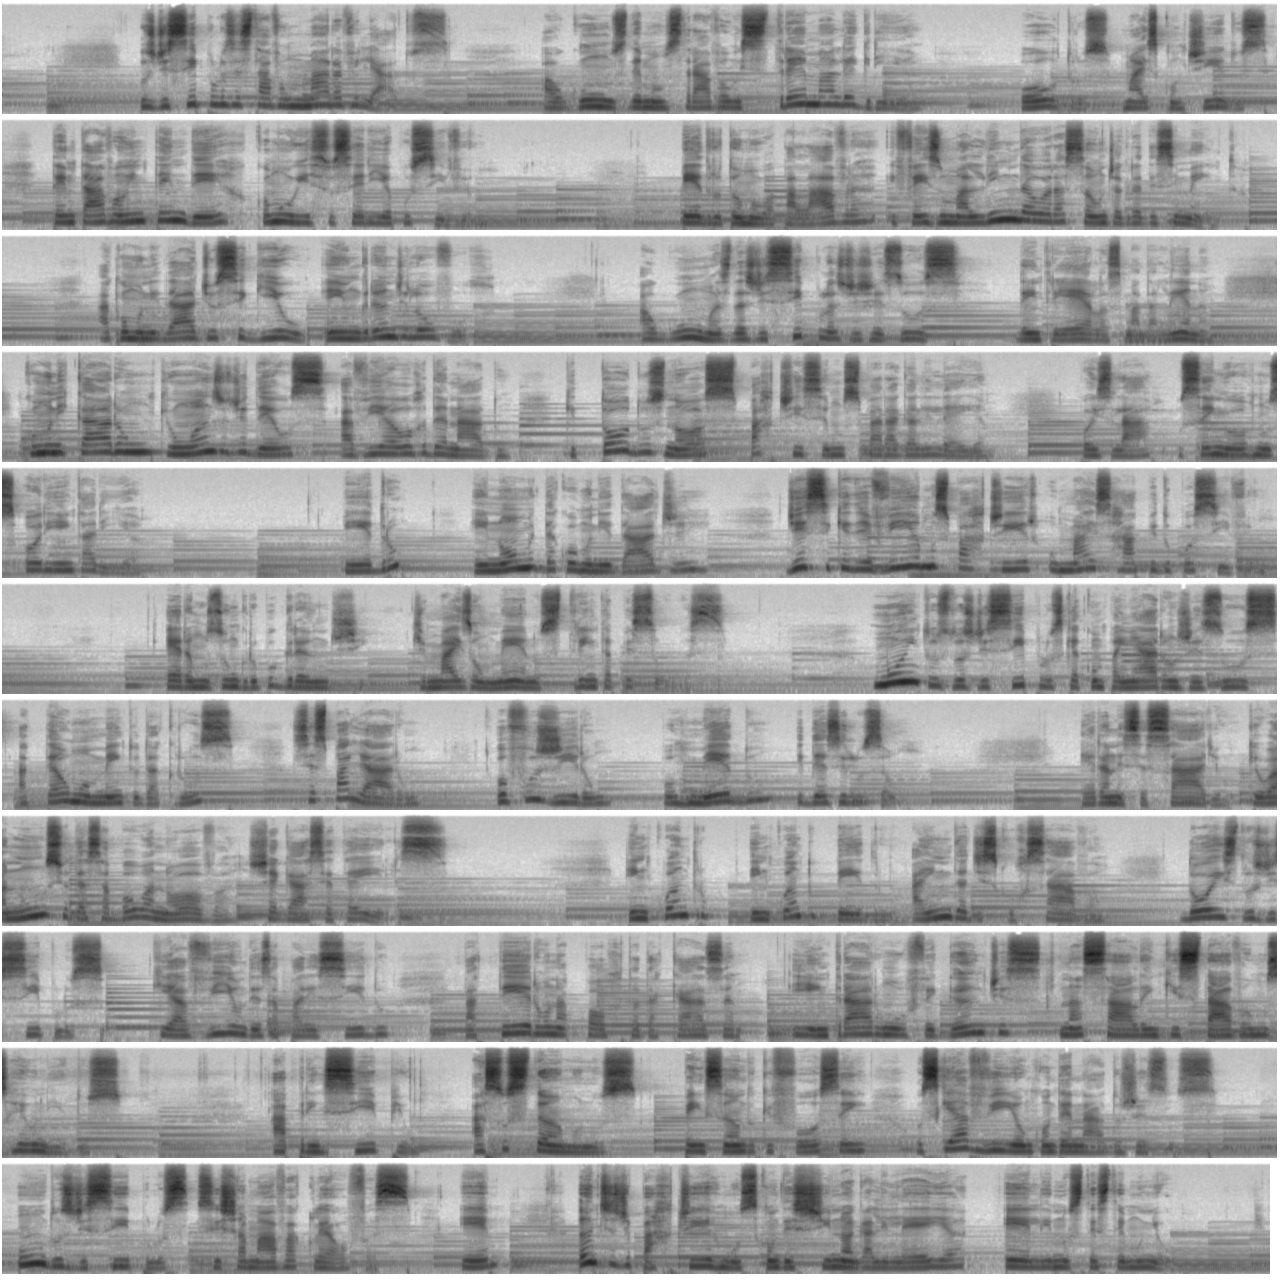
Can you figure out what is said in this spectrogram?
Os discípulos estavam maravilhados. Alguns demonstravam extrema alegria Outros, mais contidos, tentavam entender como isso seria possível. Pedro tomou a palavra e fez uma linda oração de agradecimento. A comunidade o seguiu em um grande louvor. Algumas das discípulas de Jesus, dentre elas Madalena, comunicaram que um anjo de Deus havia ordenado que todos nós partíssemos para a Galileia pois lá o Senhor nos orientaria. Pedro, em nome da comunidade, disse que devíamos partir o mais rápido possível. Éramos um grupo grande, de mais ou menos 30 pessoas. Muitos dos discípulos que acompanharam Jesus até o momento da cruz se espalharam ou fugiram por medo e desilusão. Era necessário que o anúncio dessa boa nova chegasse até eles. Enquanto, enquanto Pedro ainda discursava, dois dos discípulos que haviam desaparecido bateram na porta da casa e entraram ofegantes na sala em que estávamos reunidos. A princípio, assustamo-nos, pensando que fossem os que haviam condenado Jesus. Um dos discípulos se chamava Cleofas e, antes de partirmos com destino a Galiléia, ele nos testemunhou.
